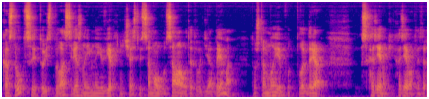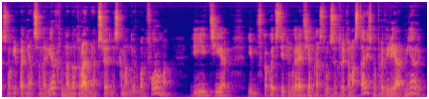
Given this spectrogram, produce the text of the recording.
конструкции, то есть была срезана именно ее верхняя часть, то есть само, сама вот эта вот диадема, потому что мы вот благодаря с хозяином, хозяевам кинотеатра смогли подняться наверх на натуральное обследование с командой Урбанфорума, и те, и в какой-то степени благодаря тем конструкциям, которые там остались, мы провели обмеры,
